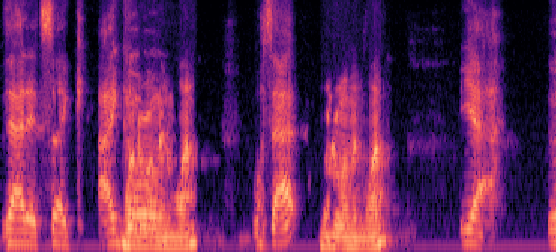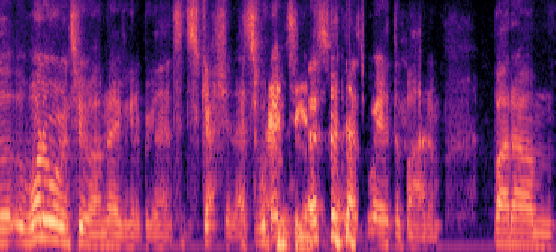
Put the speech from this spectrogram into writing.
that it's like I go Wonder Woman one. What's that? Wonder Woman one. Yeah. Uh, Wonder Woman 2, I'm not even going to bring that into discussion. That's where that's, that's way at the bottom. But um,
